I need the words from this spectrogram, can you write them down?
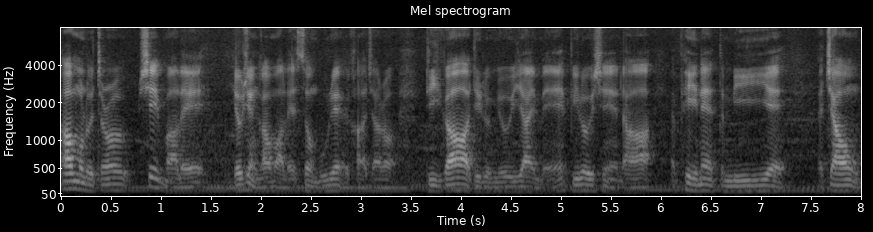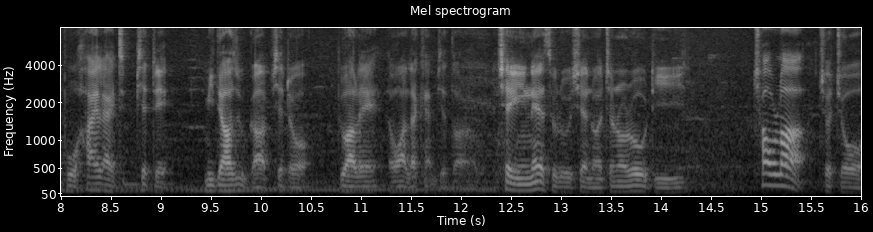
အောက်မလို့ကျွန်တော်တို့ရှေ့မှာလည်းရုပ်ရှင်ကောင်းမှာလည်းစုံဘူးတဲ့အခါကျတော့ဒီကားကဒီလိုမျိုးရိုက်မယ်ပြီးလို့ရှိရင်ဒါအဖေနဲ့သမီးရဲ့အကြောင်းကိုပို highlight ဖြစ်တဲ့မိသားစုကားဖြစ်တော့သူကလည်းတော့လက်ခံဖြစ်သွားတာပေါ့အချိန်နဲ့ဆိုလို့ရှိရင်တော့ကျွန်တော်တို့ဒီ6လကျော်ကျော်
